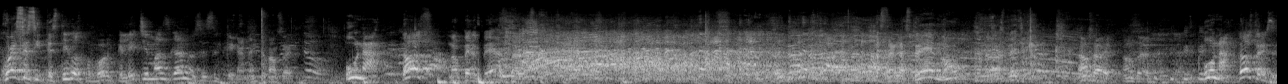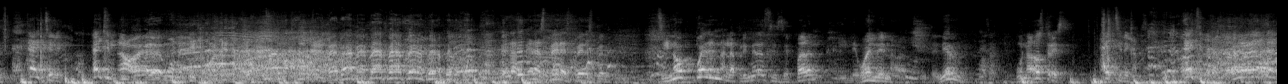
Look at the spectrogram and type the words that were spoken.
Jueces y testigos, por favor, el que le eche más ganas es el que gana, ¿eh? Vamos a ver. Una, dos, no, pero espera, hasta las... Hasta las tres, ¿no? Hasta las tres. Vamos a ver, vamos a ver. Una, dos, tres, échele, échele. No, eh, un momentito, un momentito. Espera, espera, espera, espera, espera, espera, espera, espera, espera. Si no pueden, a la primera se separan y le vuelven a... ¿Entendieron? Vamos a ver. Una, dos, tres. Échele. Échele ganas.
